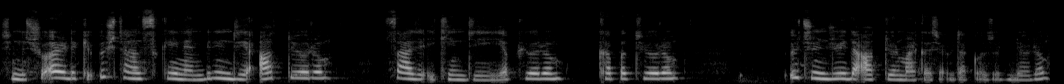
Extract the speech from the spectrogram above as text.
Şimdi şu aradaki 3 tane sık iğnenin birinciyi atlıyorum. Sadece ikinciyi yapıyorum. Kapatıyorum. Üçüncüyü de atlıyorum arkadaşlar. Bir dakika özür diliyorum.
